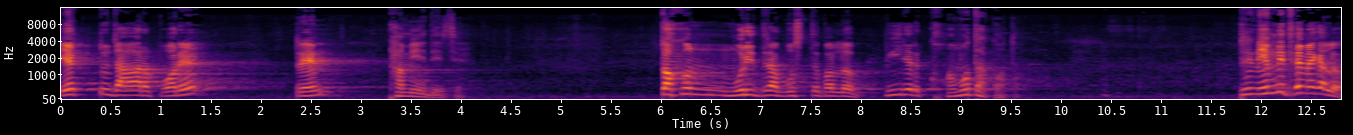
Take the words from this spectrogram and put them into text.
একটু যাওয়ার পরে ট্রেন থামিয়ে দিয়েছে। তখন মুরিদরা বুঝতে পারল, পীরের ক্ষমতা কত। ট্রেন এমনি থেমে গেল।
